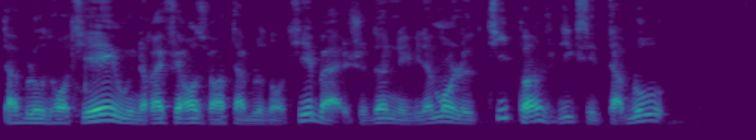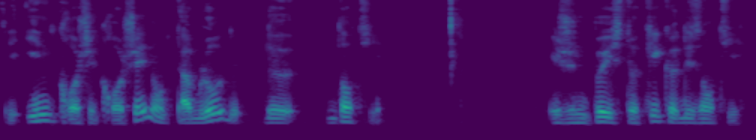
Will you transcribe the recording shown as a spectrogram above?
tableau d'entier ou une référence vers un tableau d'entier, bah, je donne évidemment le type. Hein. Je dis que c'est tableau, c'est int crochet crochet, donc tableau d'entier. De, Et je ne peux y stocker que des entiers.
